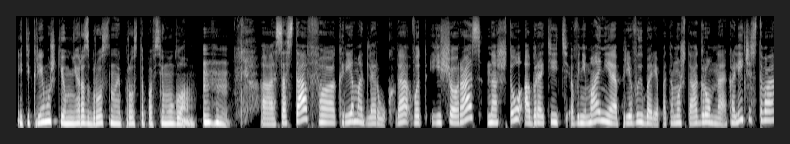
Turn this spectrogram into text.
эти кремушки у меня разбросаны просто по всем углам. Угу. Состав а, крема для рук, да, вот еще раз, на что обратить внимание при выборе, потому что огромное количество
